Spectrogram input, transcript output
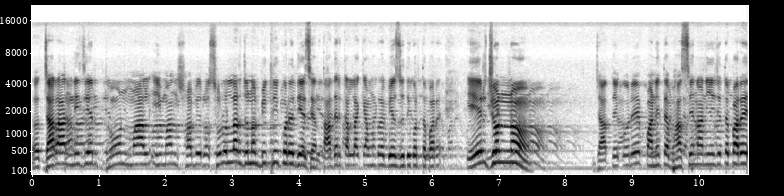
তো যারা নিজের ধন, মাল ইমান সবই রসুল্লাহর জন্য বিক্রি করে দিয়েছেন তাদের কাল্লা কেমন করে বেজুদি করতে পারে? এর জন্য যাতে করে পানিতে ভাসিয়ে না নিয়ে যেতে পারে।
